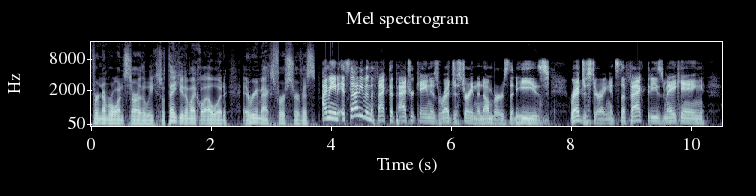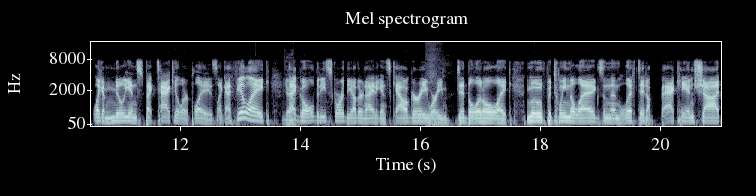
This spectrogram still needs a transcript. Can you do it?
for number one star of the week. So thank you to Michael Elwood at Remax First Service. I mean, it's not even the fact that Patrick Kane is registering the numbers that he's registering. It's the fact that he's making like a million spectacular plays. Like I feel like Yeah. that goal that he scored the other night against Calgary where he did the little like move between the legs and then lifted a backhand shot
